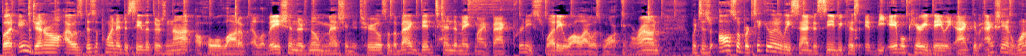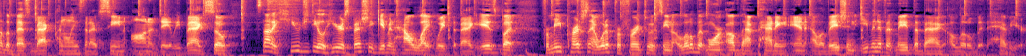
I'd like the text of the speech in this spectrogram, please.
But in general, I was disappointed to see that there's not a whole lot of elevation. There's no meshy material, so the bag did tend to make my back pretty sweaty while I was walking around which is also particularly sad to see because it, the Able Carry Daily Active actually had one of the best back panelings that I've seen on a daily bag. So it's not a huge deal here, especially given how lightweight the bag is, but for me personally, I would have preferred to have seen a little bit more of that padding and elevation, even if it made the bag a little bit heavier.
